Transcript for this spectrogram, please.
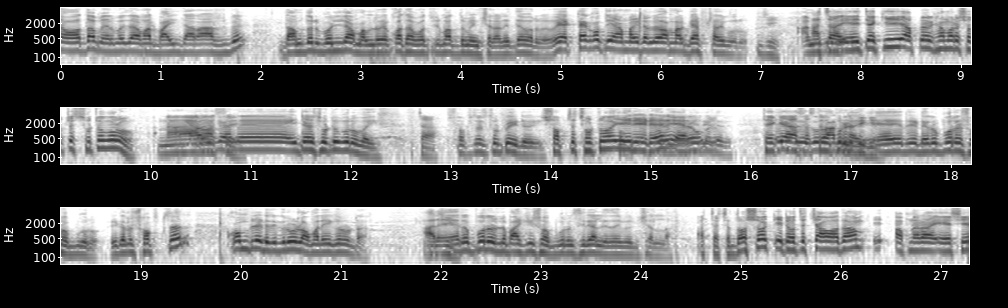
চাওয়া দাম এর মধ্যে আমার ভাই যারা আসবে দাম দর বললে আমার লোকের কথাবার্তির মাধ্যমে ইনশাল্লাহ নিতে পারবে। ওই একটা কথাই আমার এটা হলো আমার ব্যবসার গরু। জি। আচ্ছা এইটা কি আপনার খামারের সবচেয়ে ছোট গরু? না এখানে এটা ছোট গরু ভাই। আচ্ছা। সবচেয়ে ছোট এটাই সবচেয়ে ছোট এই রেডের এর থেকে আস্তে উপরের দিকে। এই রেটের উপরে সব গরু। এটা হলো সবচেয়ে কম গরু হলো আমার এই গরুটা। আর এর উপর হলো বাকি সব গরু সিরিয়ালে যাবে ইনশাল্লাহ। আচ্ছা আচ্ছা। দর্শক এটা হচ্ছে চাওয়া দাম। আপনারা এসে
